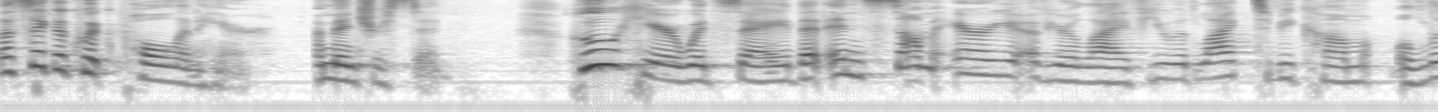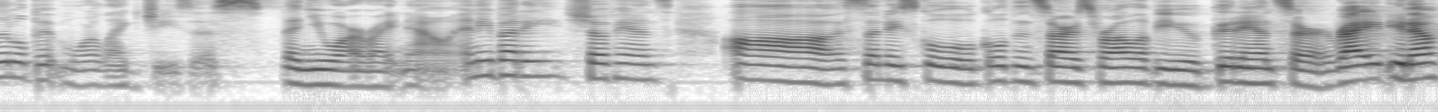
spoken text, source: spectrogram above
let's take a quick poll in here. I'm interested. Who here would say that in some area of your life you would like to become a little bit more like Jesus than you are right now? Anybody? Show of hands. Ah, Sunday school, golden stars for all of you. Good answer, right? You know?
